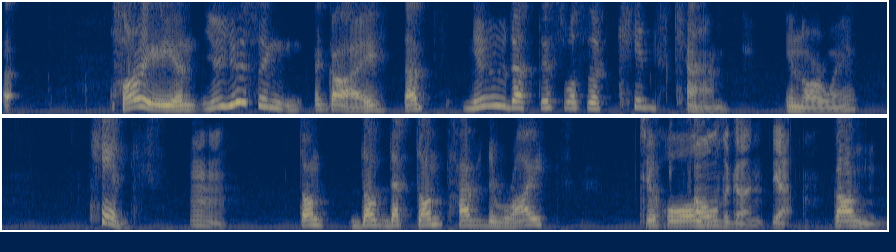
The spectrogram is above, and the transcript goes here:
Uh, Sorry, and you're using a guy that knew that this was a kids camp in Norway. Kids hmm don't, don't that don't have the right to, To hold hold a gun. Yeah. gun.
